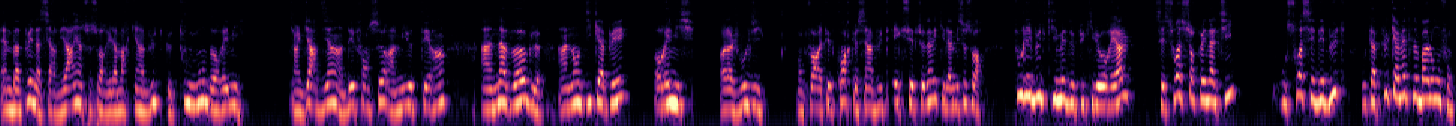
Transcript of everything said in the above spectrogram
Mbappé n'a servi à rien ce soir. Il a marqué un but que tout le monde aurait mis. Qu'un gardien, un défenseur, un milieu de terrain, un aveugle, un handicapé aurait mis. Voilà, je vous le dis. Donc faut arrêter de croire que c'est un but exceptionnel qu'il a mis ce soir tous les buts qu'il met depuis qu'il est au Real, c'est soit sur penalty, ou soit c'est des buts où t'as plus qu'à mettre le ballon au fond.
